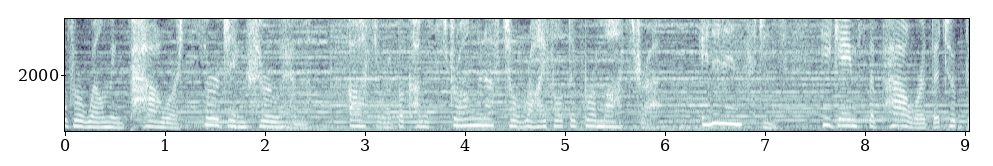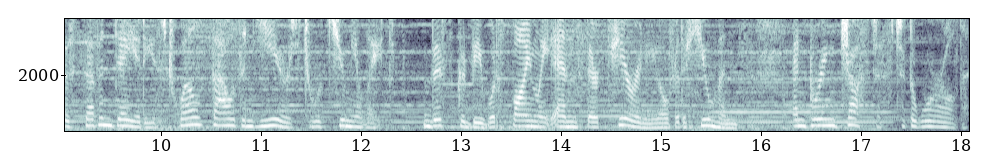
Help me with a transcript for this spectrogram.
overwhelming power surging through him, Asura becomes strong enough to rival the Brahmastra. In an instant, he gains the power that took the seven deities 12,000 years to accumulate. This could be what finally ends their tyranny over the humans and bring justice to the world.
